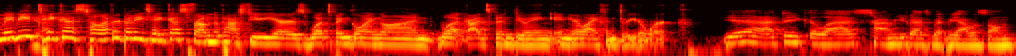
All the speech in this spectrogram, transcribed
maybe yeah. take us, tell everybody, take us from the past few years, what's been going on, what God's been doing in your life and through your work. Yeah, I think the last time you guys met me, I was on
